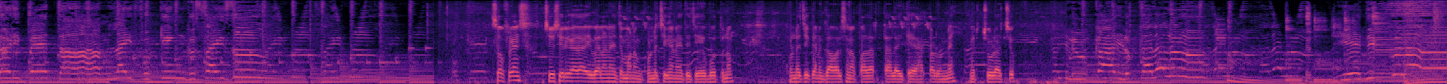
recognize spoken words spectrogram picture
గడిపేతాం లైఫ్ కింగ్ సైజు so friends చూసిరు కదా ఇవాళనైతే మనం కుండ చికెన్ అయితే చేయబోతున్నాం. కుండ చికెన్ కావాల్సిన పదార్థాలు అయితే అక్కడ ఉన్నాయి. మీరు చూడొచ్చు. కళ్ళు కలలు. ఏ దిక్కులో?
